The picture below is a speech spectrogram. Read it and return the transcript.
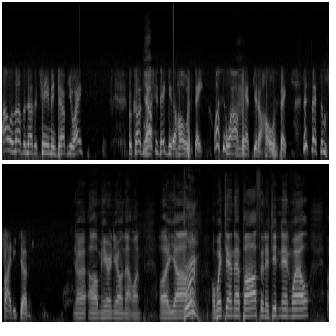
I would love another team in WA because yep. why should they get a whole state? Why should Wildcats mm. get a whole state? Let's let them fight each other. Yeah, I'm hearing you on that one. I uh, I went down that path and it didn't end well. Uh,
